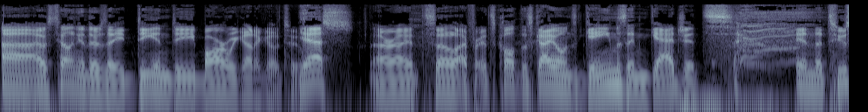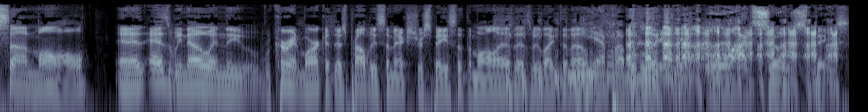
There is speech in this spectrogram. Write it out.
Uh, I was telling you, there's a D and D bar we got to go to. Yes. All right. So I, it's called. This guy owns Games and Gadgets in the Tucson Mall. And as, as we know, in the current market, there's probably some extra space at the mall, Ed, as we like to know. Yeah, probably. Yeah, lots of space.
